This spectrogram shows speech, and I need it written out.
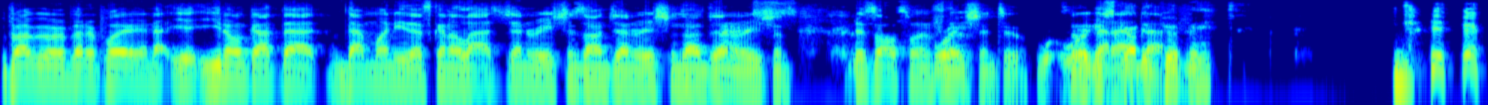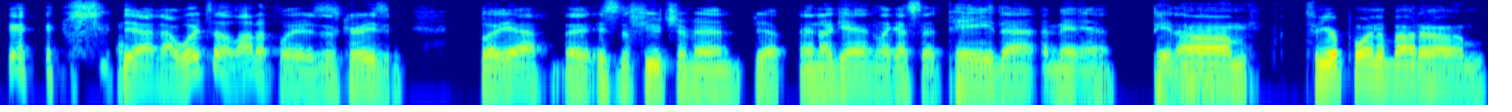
You probably were a better player, and you, you don't got that that money that's gonna last generations on generations on generations. It's also inflation too. We're, So we we're the gotta have that. Pippen. yeah, now we're to a lot of players. It's crazy. But yeah, uh, it's the future, man. Yeah. And again, like I said, pay that man. Pay that man. Um, to your point about um,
